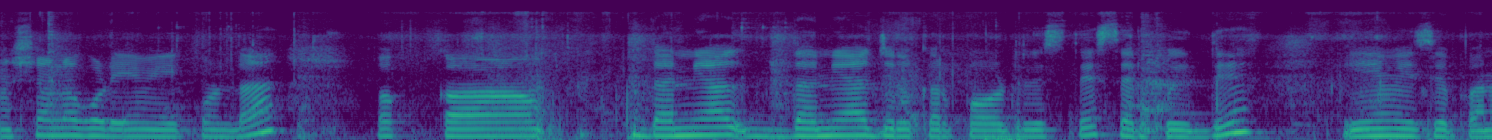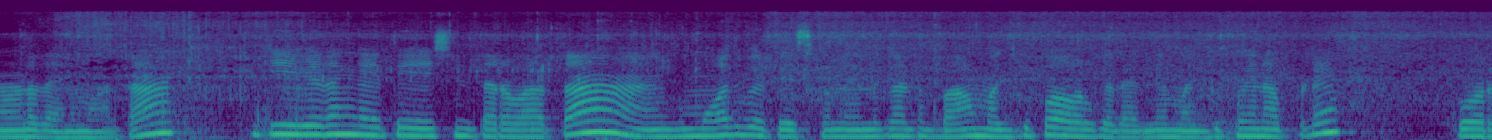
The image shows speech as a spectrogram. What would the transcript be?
మసాలా కూడా ఏం వేయకుండా ఒక్క ధనియా ధనియా జీలకర్ర పౌడర్ వేస్తే సరిపోయిద్ది. ఏం వేసే పని ఉండదు అనమాట ఈ విధంగా అయితే వేసిన తర్వాత మూత పెట్టేసుకున్నాను ఎందుకంటే బాగా మగ్గిపోవాలి కదండి. మగ్గిపోయినప్పుడే కూర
